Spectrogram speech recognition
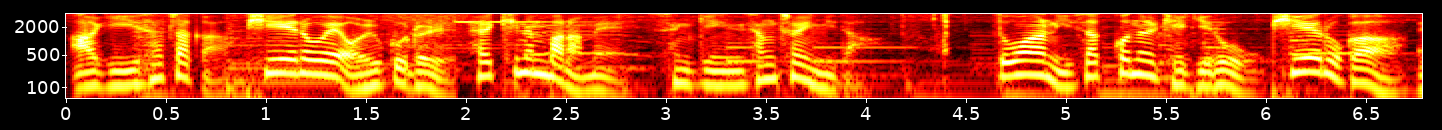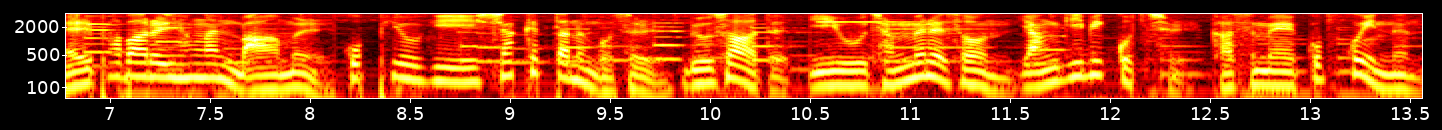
아기 사자가 피에로의 얼굴을 핥히는 바람에 생긴 상처입니다. 또한 이 사건을 계기로 피에로가 엘파바를 향한 마음을 꽃피우기 시작했다는 것을 묘사하듯 이후 장면에선 양귀비 꽃을 가슴에 꼽고 있는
